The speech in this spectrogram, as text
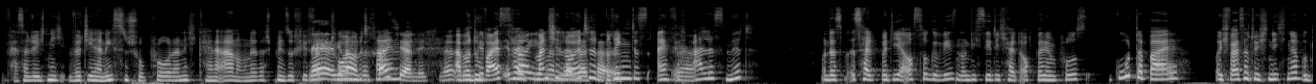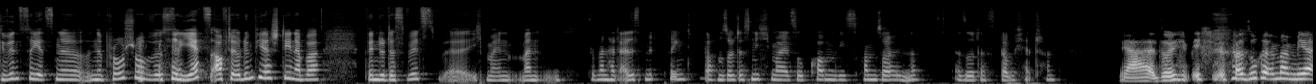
Ich weiß natürlich nicht, wird die in der nächsten Show Pro oder nicht, keine Ahnung, ne? Da spielen so viele Faktoren ja, genau, mit rein. Ja nicht, ne? Aber es du weißt halt, manche Leute bringen das einfach ja. alles mit. Und das ist halt bei dir auch so gewesen und ich sehe dich halt auch bei den Pros gut dabei. Ich weiß natürlich nicht, ne, gewinnst du jetzt eine, eine Pro-Show, wirst du jetzt auf der Olympia stehen, aber wenn du das willst, äh, ich meine, man, wenn man halt alles mitbringt, warum sollte das nicht mal so kommen, wie es kommen soll, ne? Also das glaube ich halt schon. Ja, also ich, ich versuche immer mir,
